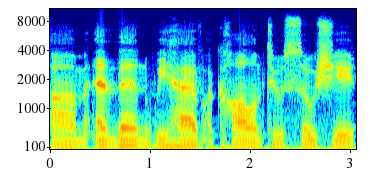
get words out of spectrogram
Um, and then we have a column to associate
